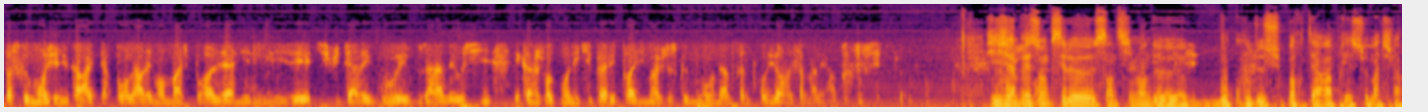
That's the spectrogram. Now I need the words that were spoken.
parce que moi j'ai du caractère pour regarder mon match, pour aller analyser, discuter avec vous et vous en avez aussi. Et quand je vois que mon équipe elle est pas à l'image de ce que nous on est en train de produire, bah, ça m'énerve. J'ai j'ai l'impression que c'est le sentiment de beaucoup de supporters après ce match-là.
